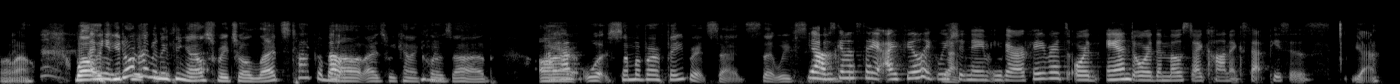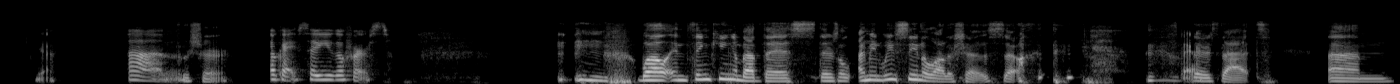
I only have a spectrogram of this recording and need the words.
LOL. Well, if mean, you don't have anything else, Rachel, let's talk about as we kind of Mhm. close up I our have- what some of our favorite sets that we've seen. Yeah, I was gonna say I feel like we Yeah. should name either our favorites or and or the most iconic set pieces. Yeah, yeah, Um for sure. Okay, so you go first. well, in thinking about this, there's a I mean, we've seen a lot of shows, so there's that. Um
